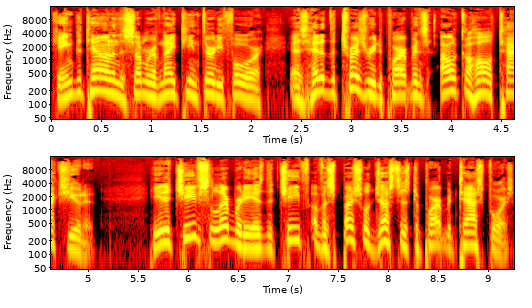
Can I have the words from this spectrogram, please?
came to town in the summer of 1934 as head of the Treasury Department's Alcohol Tax Unit. He had achieved celebrity as the chief of a special Justice Department task force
